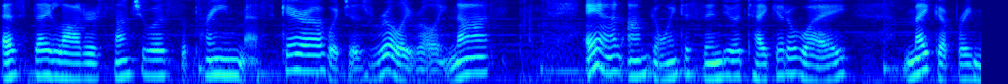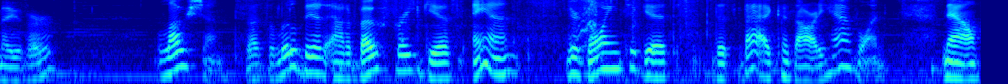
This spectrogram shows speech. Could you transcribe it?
Estee Lauder Sumptuous Supreme Mascara, which is really, really nice. And I'm going to send you a Take It Away makeup remover lotion. So that's a little bit out of both free gifts, and you're going to get this bag because I already have one. Now,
